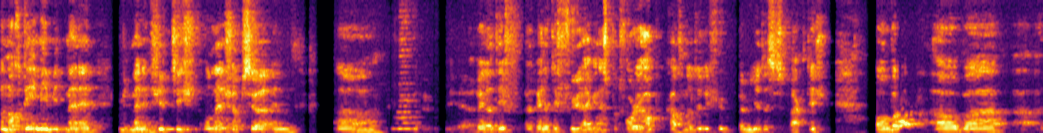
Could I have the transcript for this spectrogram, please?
nachdem ich mit meinen, mit meinen 40 Online-Shops ja ein äh, relativ, relativ viel eigenes Portfolio habe, kaufe natürlich viel bei mir, das ist praktisch. Aber, aber äh,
